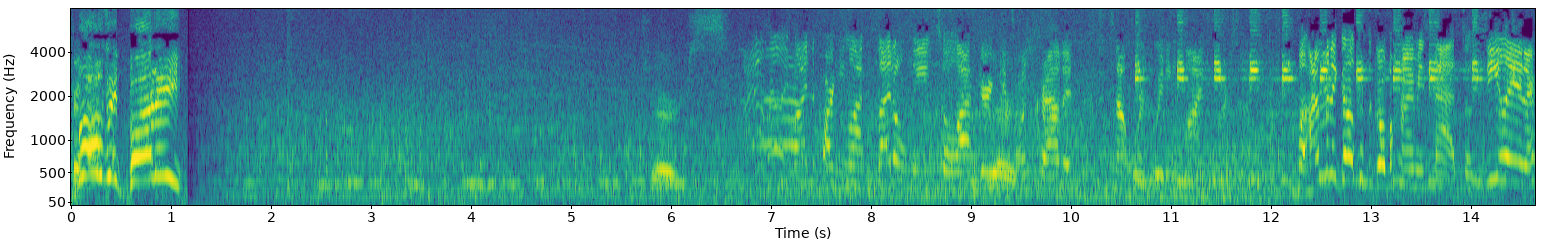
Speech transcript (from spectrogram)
2.30. Move it, buddy! Jerks. I don't really mind the parking lot because I don't leave till after it gets Sure. uncrowded. It's not worth waiting in line for. So. But I'm gonna go because the girl behind me is mad. So see you later.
